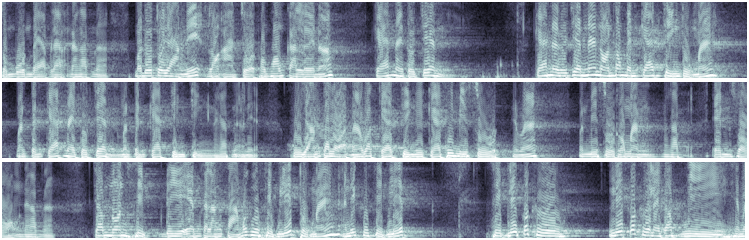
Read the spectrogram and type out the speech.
สมบูรณ์แบบแล้วนะครับนะมาดูตัวอย่างนี้ลองอ่านโจทย์พร้อม ๆ กันเลยนะแก๊สไนโตรเจน แก๊สไนโตรเจนแน่นอนต้องเป็นแก๊สจริงถูกไหมมันเป็นแก๊สไนโตรเจน มันเป็นแก๊สจริง ๆ นะครับเนี่ยอันนี้ครูย้ำตลอดนะว่าแก๊สจริงคือแก๊สที่มีสูตรเห็นไหมมันมีสูตรของมันนะครับ N2 นะครับนะ จำนวน 10 dm กำลังสามก็คือ 10 ลิตรถูกไหม อันนี้คือ 10 ลิตรสิบลิตรก็คือลิตรก็คืออะไรครับ V ใช่ไหม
